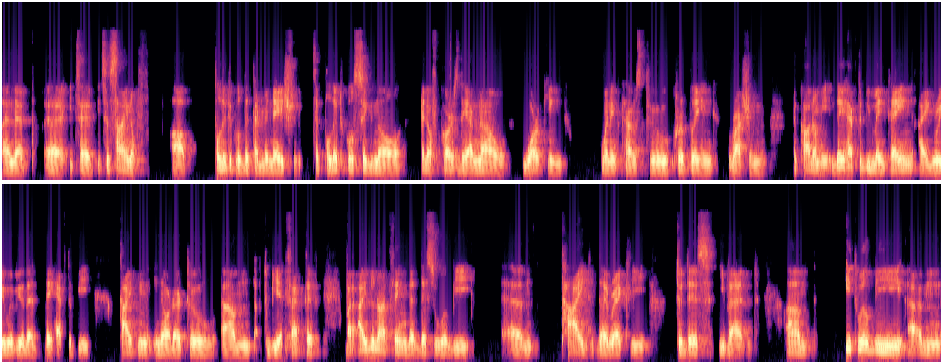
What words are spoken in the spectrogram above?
and uh, it's a it's a sign of uh, political determination. It's a political signal, and of course, they are now working when it comes to crippling Russian economy. They have to be maintained. I agree with you that they have to be tightened in order to um, to be effective. But I do not think that this will be um, tied directly to this event. Um, it will be. Um,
